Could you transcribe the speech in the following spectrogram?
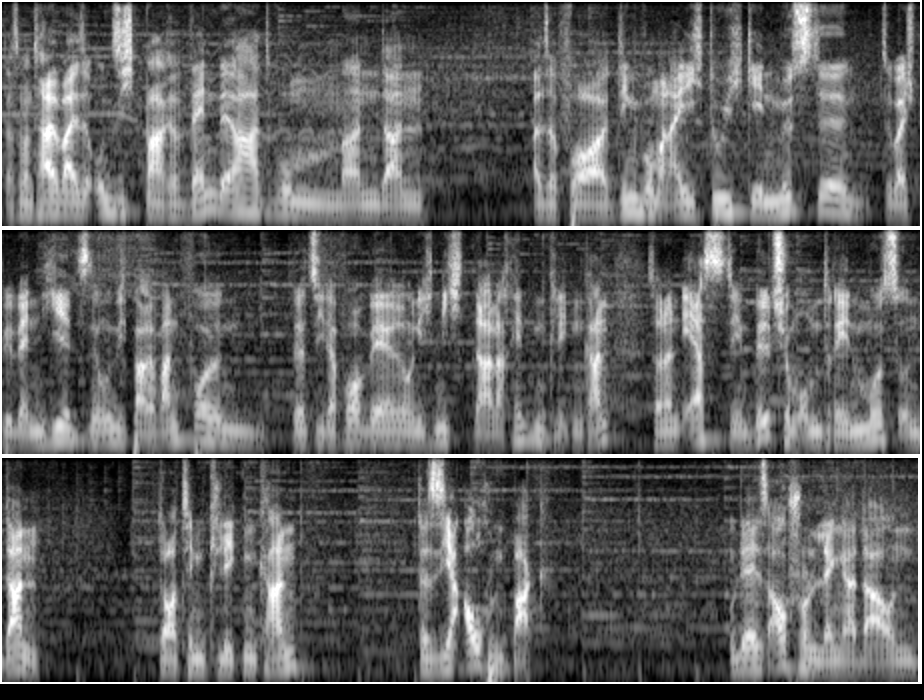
dass man teilweise unsichtbare Wände hat, wo man dann, also vor Dingen, wo man eigentlich durchgehen müsste, zum Beispiel wenn hier jetzt eine unsichtbare Wand vor, plötzlich davor wäre und ich nicht nah nach hinten klicken kann, sondern erst den Bildschirm umdrehen muss und dann dorthin klicken kann, das ist ja auch ein Bug. Und der ist auch schon länger da und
